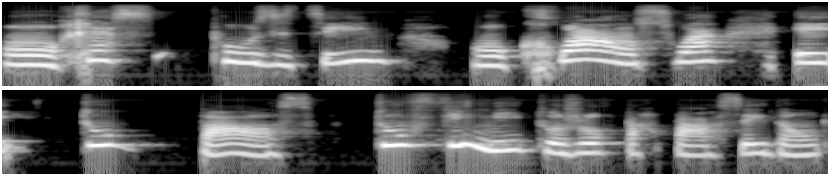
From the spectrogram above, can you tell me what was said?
On reste positive, on croit en soi et tout Tout finit toujours par passer. Donc,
